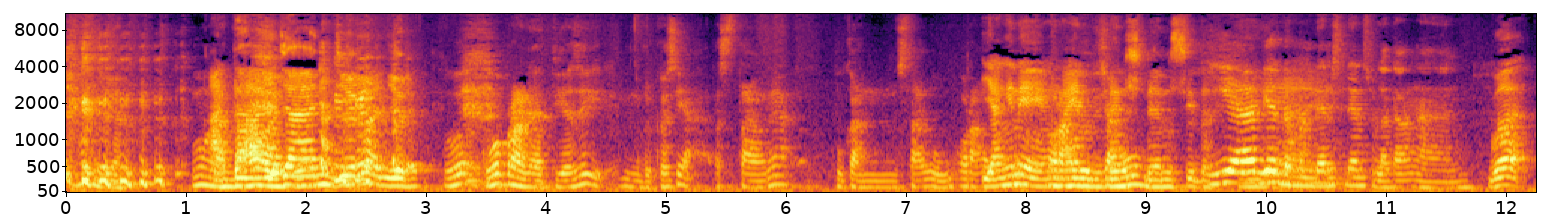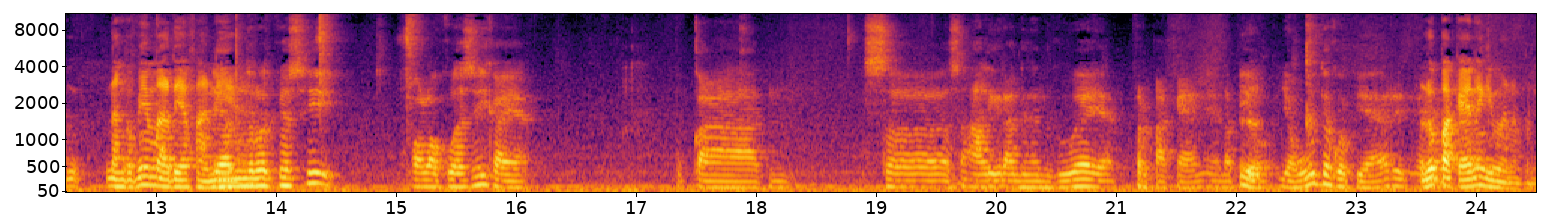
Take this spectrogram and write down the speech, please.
Iya. Gua ada aja anjir anjir. Gua gua pernah lihat dia sih menurut gua sih stylenya bukan style orang yang ini yang orang main dance dance itu. Iya, dia demen dance dance belakangan. gue nangkepnya Maria Vania ya menurut gua sih kalau gua sih kayak bukan se sealiran dengan gue ya berpakaiannya tapi Lu- ya ya udah gue biarin. Lu pakaiannya gimana pun?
